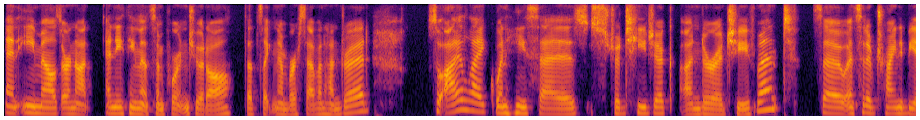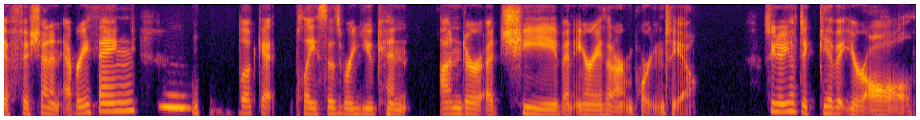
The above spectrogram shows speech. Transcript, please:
And emails are not anything that's important to you at all. That's like number 700. So I like when he says strategic underachievement. So instead of trying to be efficient in everything, mm. look at places where you can underachieve in areas that aren't important to you. So, you know, you have to give it your all.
